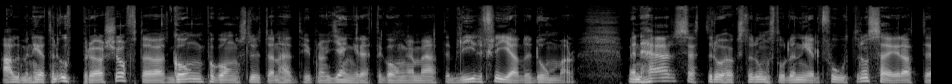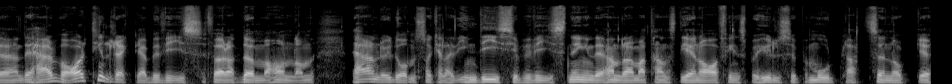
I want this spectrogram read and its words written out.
allmänheten upprörs ju ofta över att gång på gång slutar den här typen av gängrättegångar med att det blir friande domar. Men här sätter då Högsta domstolen ned foten och säger att eh, det här var tillräckliga bevis för att döma honom. Det här handlar ju då om så kallad indiciebevisning. Det handlar om att hans DNA finns på hylsor på mordplatsen och eh,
